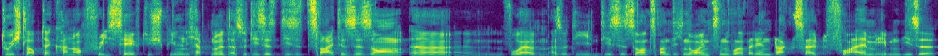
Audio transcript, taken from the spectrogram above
Du, ich glaube, der kann auch Free Safety spielen. Ich habe nur, also diese, diese zweite Saison, äh, wo er, also die, die Saison 2019, wo er bei den Ducks halt vor allem eben diese,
